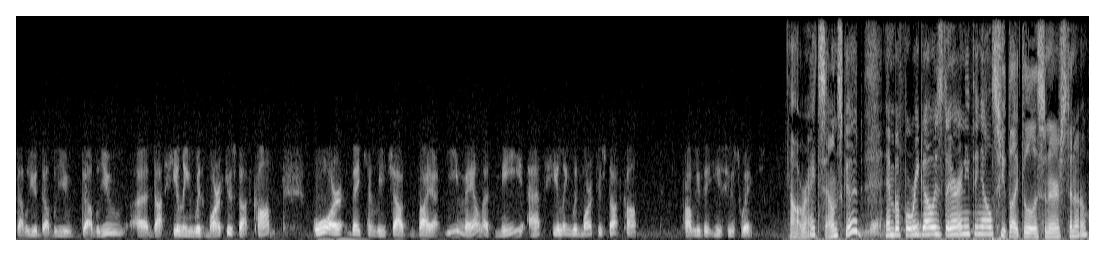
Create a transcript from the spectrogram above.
www.healingwithmarcus.com or they can reach out via email at me at healingwithmarcus.com. Probably the easiest way. All right, sounds good. Yeah. And before we go, is there anything else you'd like the listeners to know?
